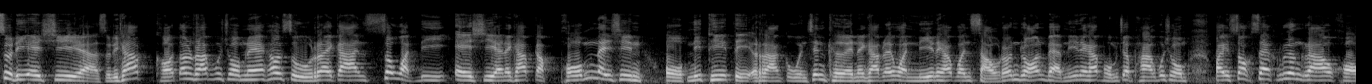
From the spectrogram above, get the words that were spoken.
สวัสดีเอเชีย สวัสดีครับ ขอต้อนรับผู้ชมนะฮะเข้าสู่รายการสวัสดีเอเชียนะครับกับผมในชินโอบนิธิติรางกูลเช่นเคยนะครับและวันนี้นะครับวันเสาร์ร้อนๆแบบนี้นะครับผมจะพาผู้ชมไปซอกแซกเรื่องราวของ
